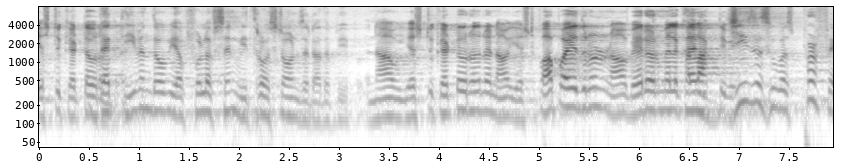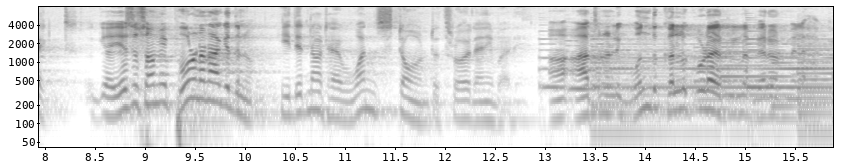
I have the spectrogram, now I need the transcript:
ಎಷ್ಟು ಕೆಟ್ಟವರು that even though we are full of sin, we throw stones at other people. ನಾವು ಎಷ್ಟು ಕೆಟ್ಟವರು ಅಂದ್ರೆ ನಾವು ಎಷ್ಟು ಪಾಪ ಇದ್ರು ನಾವು ಬೇರೆಯವ್ರ ಮೇಲೆ ಕಲ್ಲು And ಹಾಕ್ತಿವಿ Jesus, who was perfect, ಯೇಸು ಸ್ವಾಮಿ ಪೂರ್ಣನಾಗಿದ್ದನು he did not have one stone to throw at anybody. ಆ- ಆತನಲ್ಲಿ ಒಂದು ಕಲ್ಲು ಕೂಡ ಇರಲಿಲ್ಲ ಬೇರೆಯವ್ರ ಮೇಲೆ ಹಾಕಿ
